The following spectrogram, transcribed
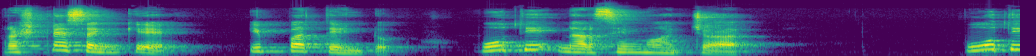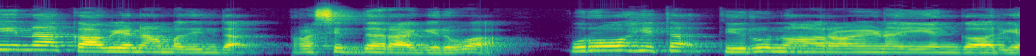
ಪ್ರಶ್ನೆ ಸಂಖ್ಯೆ ಇಪ್ಪತ್ತೆಂಟು. ಪೂತಿ ನರಸಿಂಹಾಚಾರ್. ಪೂತಿನ ಕಾವ್ಯನಾಮದಿಂದ ಪ್ರಸಿದ್ಧರಾಗಿರುವ ಪುರೋಹಿತ ತಿರುನಾರಾಯಣಯ್ಯಂಗಾರ್ಯ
